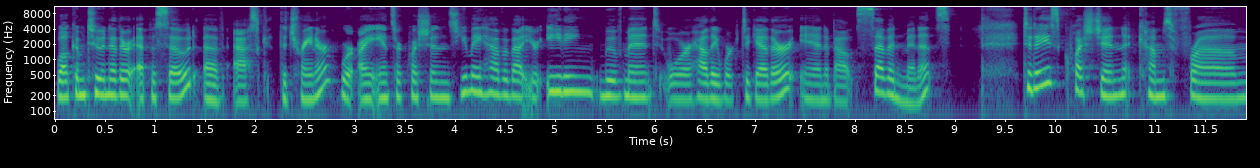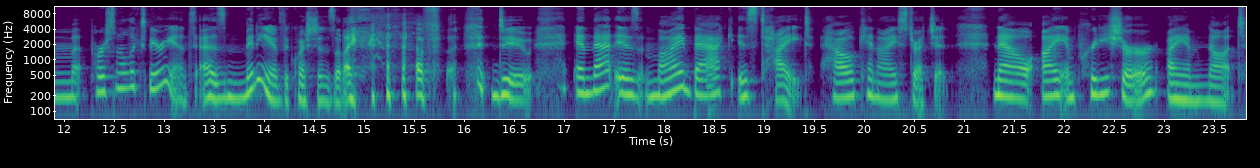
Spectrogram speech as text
Welcome to another episode of Ask the Trainer, where I answer questions you may have about your eating, movement, or how they work together in about seven minutes. Today's question comes from personal experience, as many of the questions that I have do. And that is my back is tight. How can I stretch it? Now, I am pretty sure I am not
